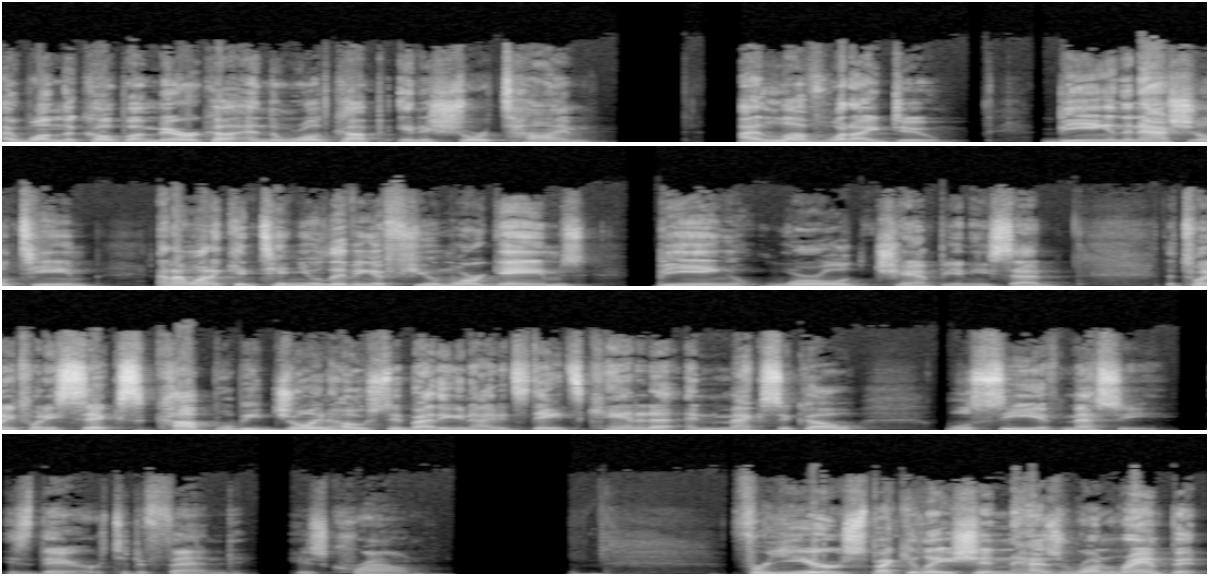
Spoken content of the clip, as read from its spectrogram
I won the Copa America and the World Cup in a short time. I love what I do, being in the national team, and I want to continue living a few more games being world champion, he said. The 2026 Cup will be joint hosted by the United States, Canada, and Mexico. We'll see if Messi is there to defend his crown. For years, speculation has run rampant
